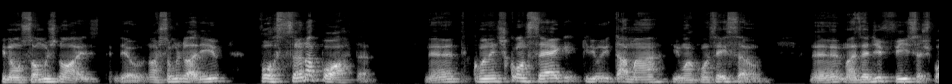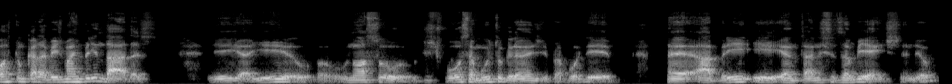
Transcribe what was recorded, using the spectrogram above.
que não somos nós, entendeu? Nós estamos ali forçando a porta. Né? Quando a gente consegue, cria um Itamar, cria uma Conceição. Né? Mas é difícil, as portas estão cada vez mais blindadas. E aí o, o nosso esforço é muito grande para poder é, abrir e entrar nesses ambientes, entendeu?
